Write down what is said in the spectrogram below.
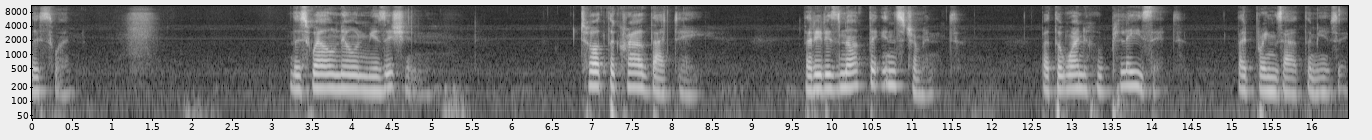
this one. This well known musician taught the crowd that day that it is not the instrument, but the one who plays it that brings out the music,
